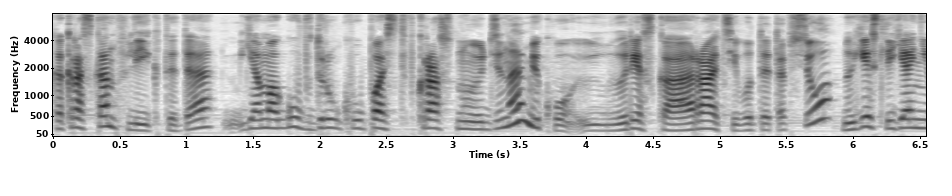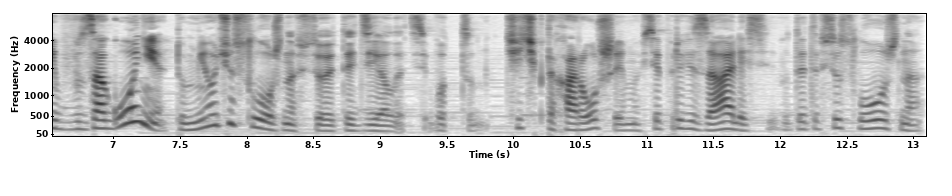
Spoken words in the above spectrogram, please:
как раз конфликты, да, я могу вдруг упасть в красную динамику, резко орать и вот это все, но если я не в загоне, то мне очень сложно все это делать. Вот Чичик-то хороший, мы все привязались, вот это все сложно.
